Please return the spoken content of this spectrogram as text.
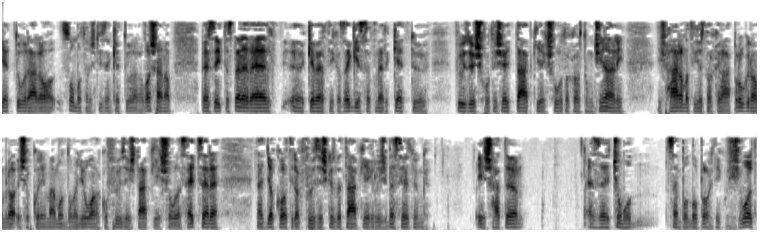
12 órára, szombaton és 12 órára vasárnap. Persze itt ezt eleve elkeverték az egészet, mert kettő főzősót és egy tápkiek sót akartunk csinálni, és háromat írtak rá programra, és akkor én már mondtam, hogy jó akkor főzés tápkiek só lesz egyszerre, tehát gyakorlatilag főzés közben tápkiekről is beszéltünk, és hát ez egy csomó szempontból praktikus is volt.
